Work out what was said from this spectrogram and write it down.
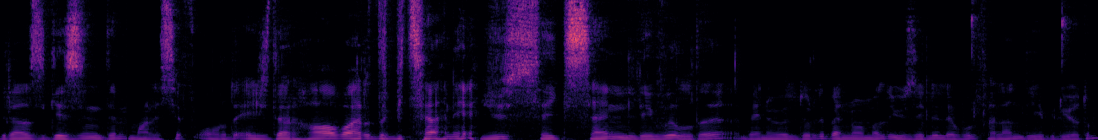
biraz gezindim. Maalesef orada ejderha vardı bir tane. 180 level'dı. Beni öldürdü. Ben normalde 150 level falan diye biliyordum.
